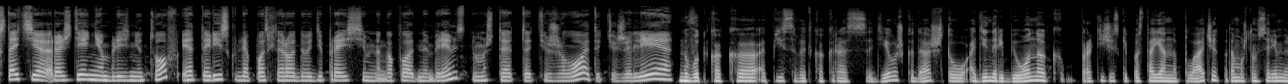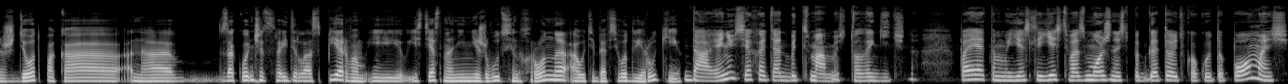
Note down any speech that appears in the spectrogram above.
Кстати, рождение близнецов — это риск для послеродовой депрессии многоплодной беременности, потому что это тяжело, это тяжелее. Ну вот как э, описывает как раз девушка, да, что один ребенок практически постоянно плачет, потому что он все время ждет, пока она закончит свои дела с первым. И, естественно, они не живут синхронно, а у тебя всего две руки. Да, и они все хотят быть с мамой, что логично. Поэтому, если есть возможность подготовить какую-то помощь,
